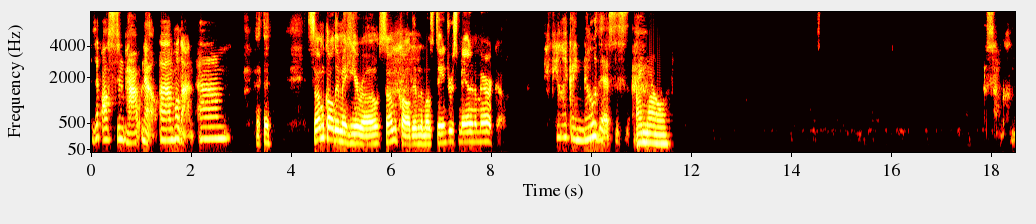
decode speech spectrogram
Is it Austin Powell? No. Um, hold on. Um, Some called him a hero. Some called him the most dangerous man in America. I feel like I know this. this is, I know. some call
